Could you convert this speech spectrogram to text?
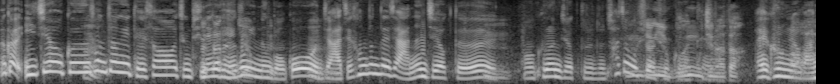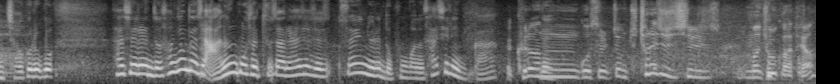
그러니까 이 지역은 음. 선정이 돼서 지금 진행이 다른 되고 있는 지역들. 거고 음. 이제 아직 선정되지 않은 지역들 음. 어, 그런 지역들은 좀 찾아보시면 굉장히 좋을 것 같아요. 무궁무진하다. 네, 그럼요, 아. 많죠. 그리고 사실은 이제 선정되지 않은 곳에 투자를 해주실 수익률이 높은 거는 사실이니까 그런 네. 곳을 좀 추천해 주시면 좋을 것 같아요.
